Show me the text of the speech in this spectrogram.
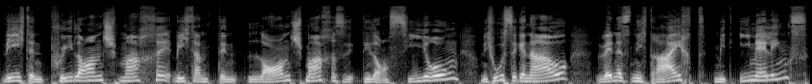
wie ich den Pre-Launch mache, wie ich dann den Launch mache, also die Lancierung. Und ich wusste genau, wenn es nicht reicht mit E-Mailings,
